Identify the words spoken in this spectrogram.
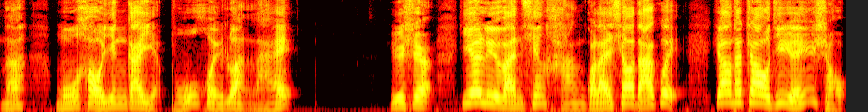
呢，母后应该也不会乱来。于是耶律婉清喊过来萧达贵，让他召集人手，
